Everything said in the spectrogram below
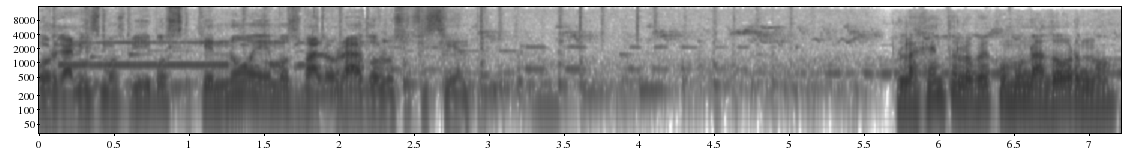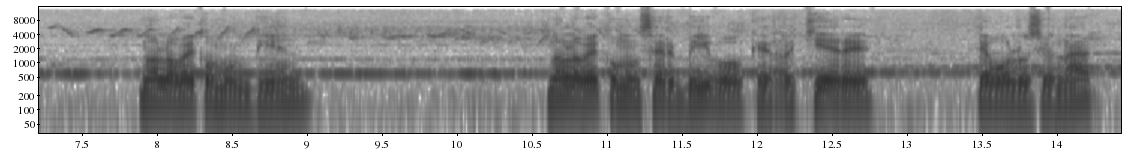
organismos vivos que no hemos valorado lo suficiente. La gente lo ve como un adorno, no lo ve como un bien, no lo ve como un ser vivo que requiere evolucionar.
